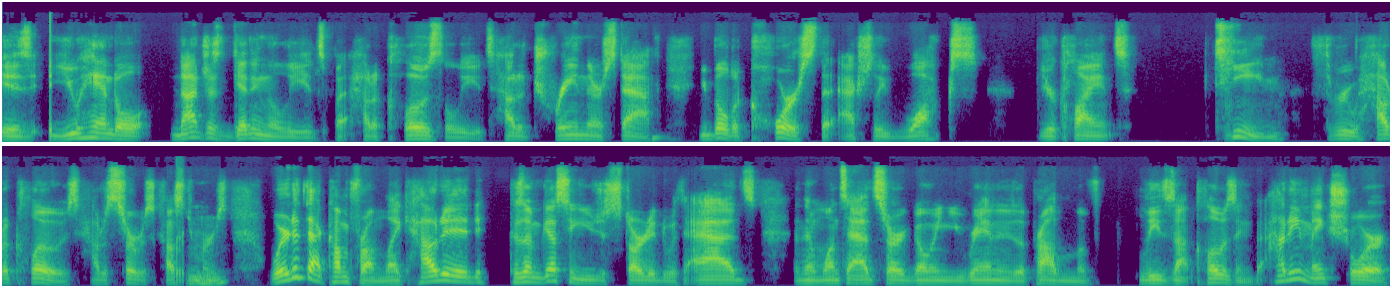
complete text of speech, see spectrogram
is you handle not just getting the leads, but how to close the leads, how to train their staff. You build a course that actually walks your client's team through how to close, how to service customers. Mm-hmm. Where did that come from? Like, how did, because I'm guessing you just started with ads. And then once ads started going, you ran into the problem of leads not closing. But how do you make sure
